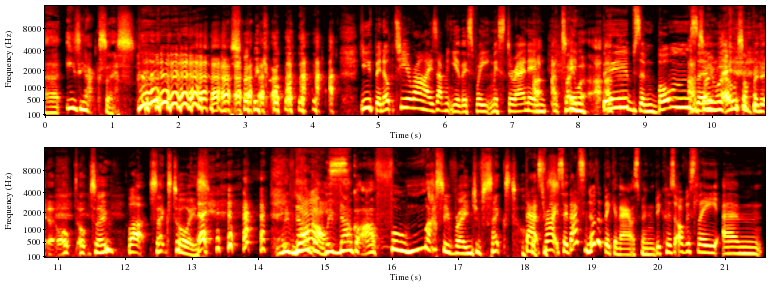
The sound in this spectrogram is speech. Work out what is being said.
uh, easy access. Shall we call it? You've been up to your eyes, haven't you, this week, Mr. N? In, I you in what, I- I- boobs and bums I'll tell and you what else I've been up, up to. what? Sex toys. We've now got we've now got our full massive range of sex toys. That's right. So that's another big announcement because obviously, um,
